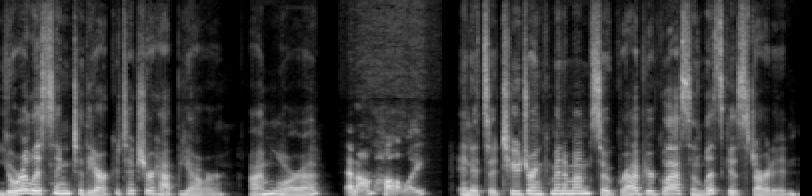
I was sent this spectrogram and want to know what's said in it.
You're listening to the Architecture Happy Hour. I'm Laura. And I'm Holly. And it's a two drink minimum, so grab your glass and let's get started.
